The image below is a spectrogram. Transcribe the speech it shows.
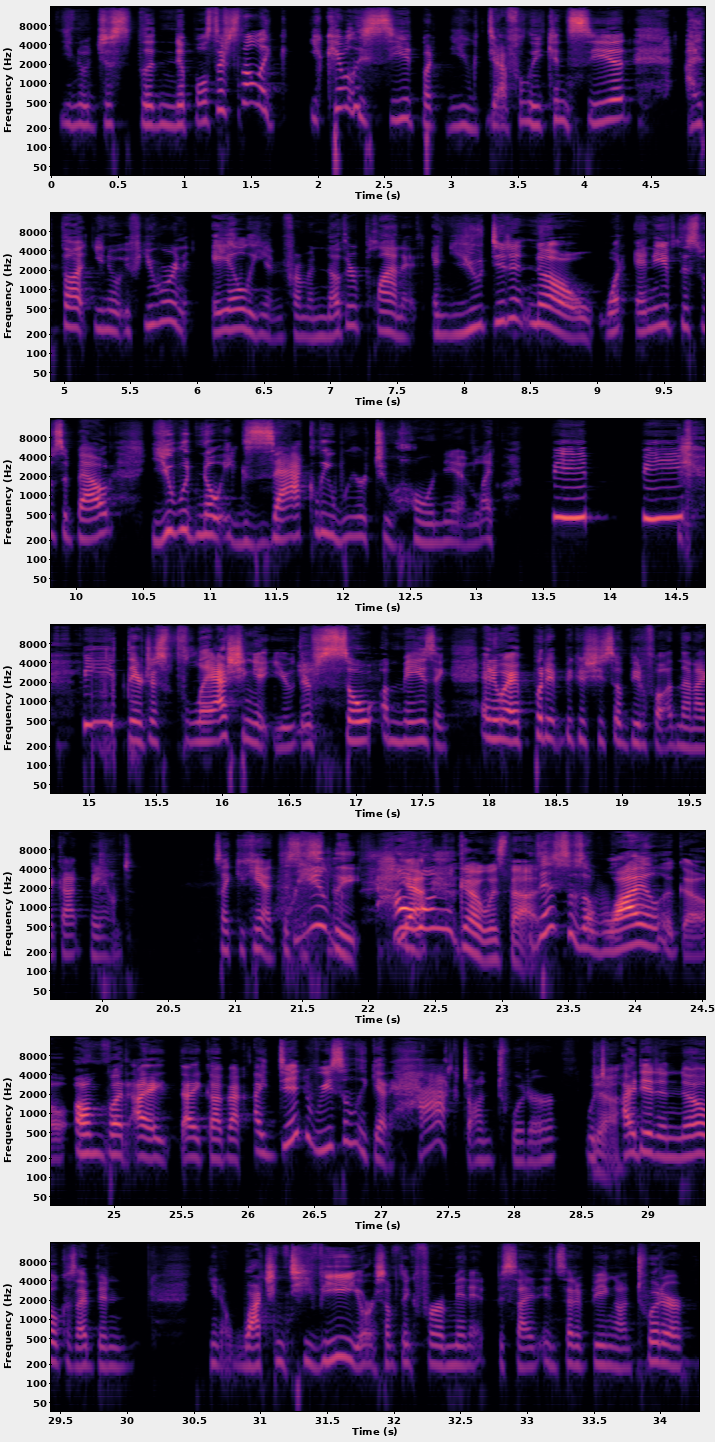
you know, just the nipples. There's not like you can't really see it, but you definitely can see it. I thought, you know, if you were an alien from another planet and you didn't know what any of this was about, you would know exactly where to hone in. Like beep, beep, beep. They're just flashing at you. They're so amazing. Anyway, I put it because she's so beautiful, and then I got banned. It's like you can't. This really? Is, How yeah. long ago was that? This was a while ago. Um, but I I got back. I did recently get hacked on Twitter, which yeah. I didn't know because I've been, you know, watching TV or something for a minute beside instead of being on Twitter.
